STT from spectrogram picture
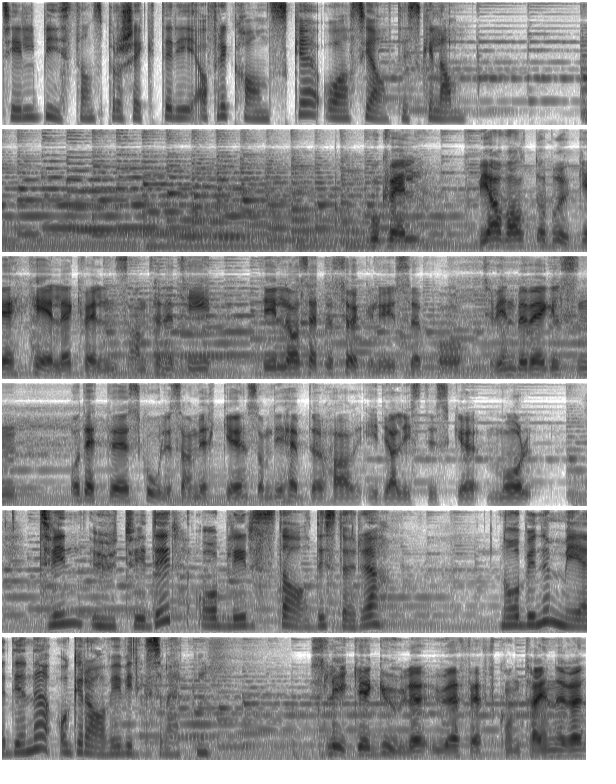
til bistandsprosjekter i afrikanske og asiatiske land. God kveld. Vi har valgt å bruke hele kveldens antennetid til å sette søkelyset på Tvinn-bevegelsen og dette skolesamvirket som de hevder har idealistiske mål. Tvinn utvider og blir stadig større. Nå begynner mediene å grave i virksomheten. Slike gule UFF-konteinere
